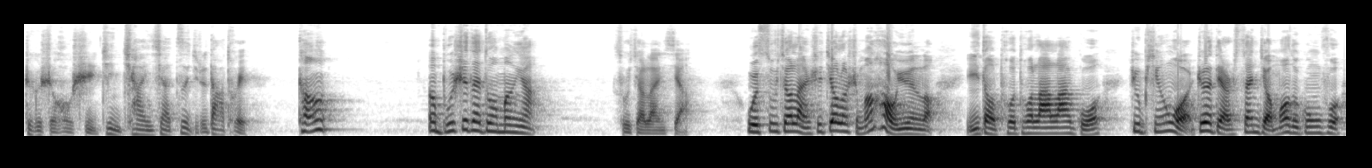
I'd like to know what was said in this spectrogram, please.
这个时候使劲掐一下自己的大腿，疼。呃，不是在做梦呀，苏小懒想，我苏小懒是交了什么好运了？一到拖拖拉拉国，就凭我这点三脚猫的功夫，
